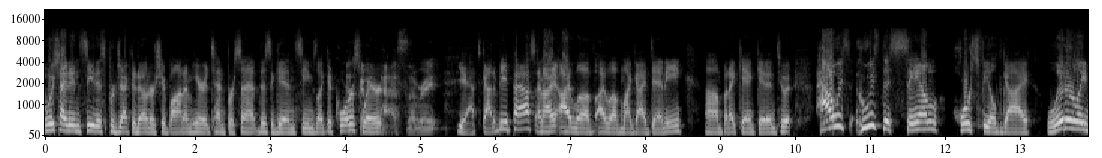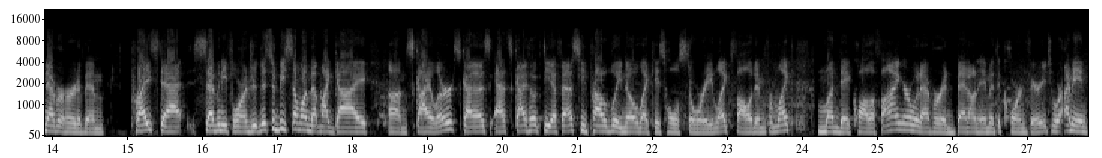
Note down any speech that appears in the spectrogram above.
wish I didn't see this projected ownership on him here at 10%. This again seems like a course where, pass though right yeah, it's got to be a pass. And I, I love, I love my guy Denny, um, but I can't get into it. How is, who is this Sam Horsfield guy? Literally never heard of him. Priced at 7,400. This would be someone that my guy, um, Skyler, Sky, at Skyhook DFS, he'd probably know like his whole story, like followed him from like Monday qualifying or whatever and bet on him at the Corn Ferry Tour. I mean,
